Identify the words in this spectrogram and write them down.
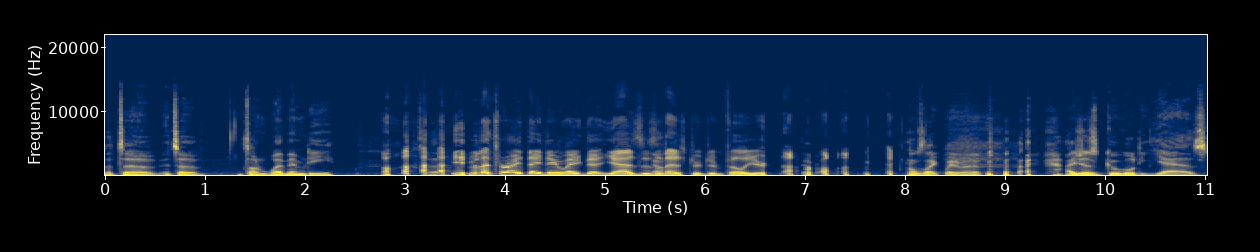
it's a it's a it's on WebMD. Yeah, that's right. They do make that. Yaz is an estrogen pill. You're not wrong. I was like, wait a minute. I just Googled Yaz.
